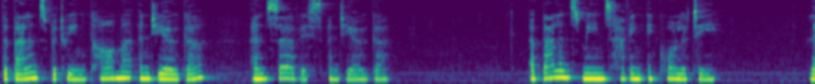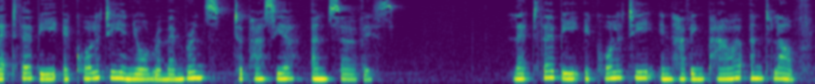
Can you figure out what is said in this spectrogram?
The balance between karma and yoga and service and yoga. A balance means having equality. Let there be equality in your remembrance, tapasya, and service. Let there be equality in having power and love,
